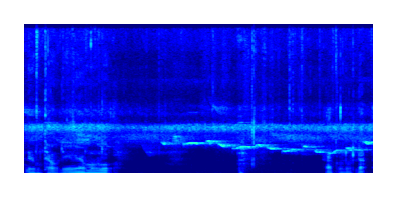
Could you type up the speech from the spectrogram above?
เริ่มเท่าแล้วมองนี้หักก็ลดละ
